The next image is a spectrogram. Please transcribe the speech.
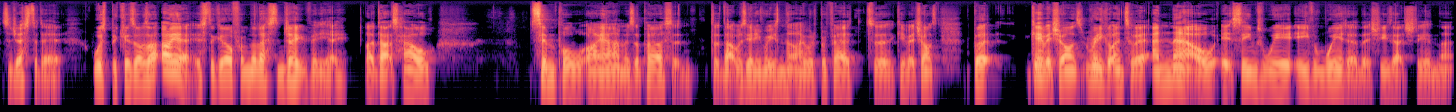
suggested it, was because I was like, oh yeah, it's the girl from the Less Than Jake video. Like that's how simple I am as a person. That that was the only reason that I would prepare to give it a chance. But gave it a chance, really got into it, and now it seems weird, even weirder that she's actually in that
